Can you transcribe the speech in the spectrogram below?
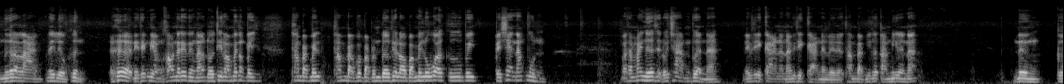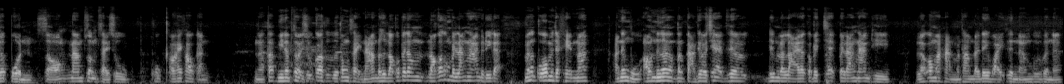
เนื้อละลายได้เร็วขึ้น เออในเทคนิคของเขาในเทคนิคนะโดยที่เราไม่ต้องไปทำแบบทำแบบแบบเดิมที่เราไม่รู้ว่าคือไปไปแช่น้ำอุ่นมาทำให้เนื้อเสียรสชาติเพื่อนนะในวิธีการนะวิธีการนั่นเลยทำแบบนี้ก็ตามนี้เลยนะหนึ่งเกลือป่นสองน้ำส้มสายชูคลุกเขาให้เข้ากันนะถ้ามีน้ำส้มสายชูก็คือต้องใส่น้ำเลยเราก็ไม่ต้องเราก็ต้องไปล้างน้ำอยู่ดีแหละไม่ต้องกลัวมันจะเค็มนะอาเนื้หมูเอาเนื้อต่างๆที่เราแช่ที่เราที่มันละลายแล้วก็ไปแช่ไปล้างน้ำทีแล้วก็มาหันมาทำอะไรได้ไวขึ้นนะเพื่อนๆนะ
